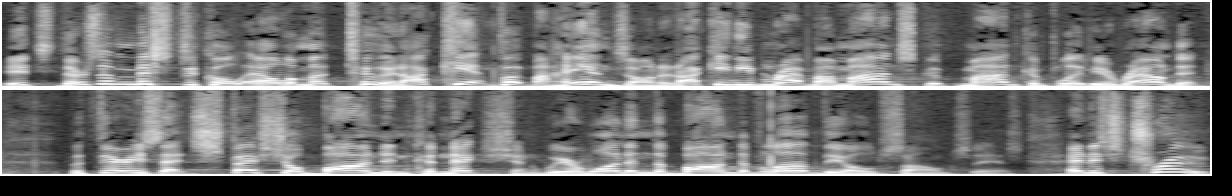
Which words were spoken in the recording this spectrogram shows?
it's, there's a mystical element to it. I can't put my hands on it. I can't even wrap my mind, mind completely around it. But there is that special bond and connection. We are one in the bond of love, the old song says. And it's true.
